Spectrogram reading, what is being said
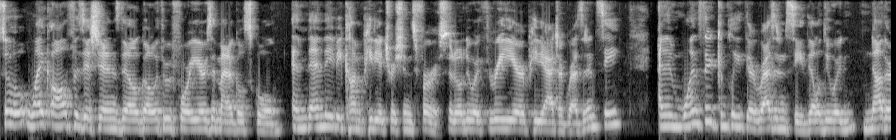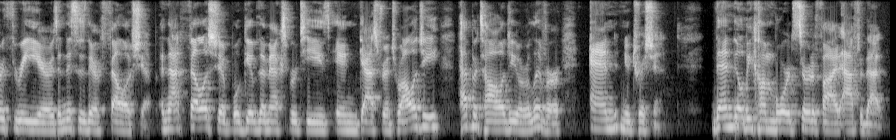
So, like all physicians, they'll go through four years of medical school and then they become pediatricians first. So, they'll do a three year pediatric residency. And then once they complete their residency, they'll do another three years, and this is their fellowship. And that fellowship will give them expertise in gastroenterology, hepatology or liver, and nutrition. Then they'll become board certified after that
